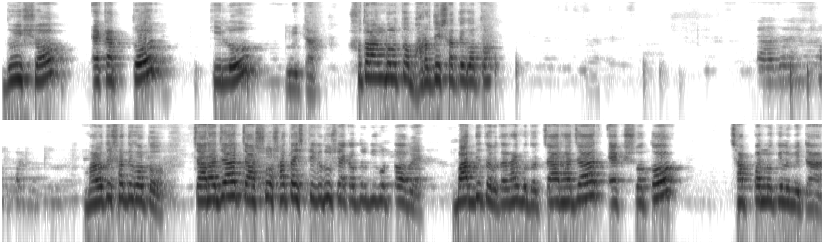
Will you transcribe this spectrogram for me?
দুইশো একাত্তর কিলোমিটার। সুতরাং বলতো ভারতের সাথে কত? ভারতের সাথে কত? চার হাজার চারশো সাতাইশ থেকে দুশো একাত্তর কি করতে হবে? বাদ দিতে হবে তা থাকবে তো চার হাজার একশত ছাপ্পান্ন কিলোমিটার।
